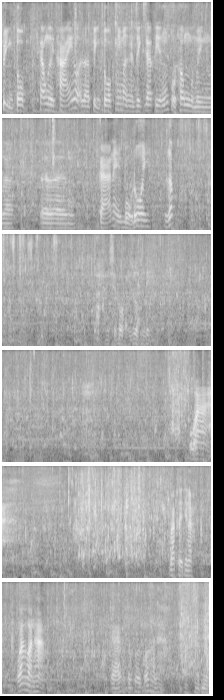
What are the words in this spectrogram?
Phỉnh tộp theo người thái gọi là phỉnh tộp nhưng mà dịch ra tiếng phổ thông của mình là ờ, cá này bổ đôi gấp. Anh sẽ bỏ cái ruột đi wow. Bác thấy thế nào? Quá hoàn hảo. Cá của chúng tôi quá hoàn hảo. Lật ngược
